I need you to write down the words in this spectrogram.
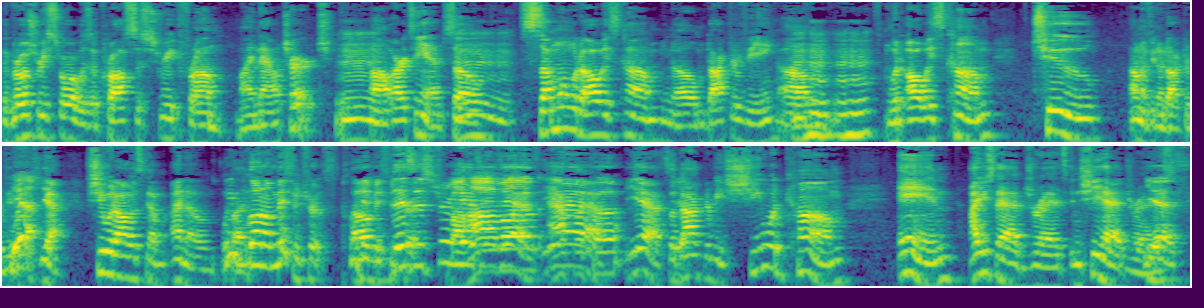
The grocery store was across the street from my now church, uh, RTM. So someone would always come. You know, Dr. V um, would always come to. I don't know if you know Dr. V. Yeah. yeah. She would always come. I know. We've but- gone on mission trips. Oh, mission this trips. is true. Bahamas, yes, yes, yes. Africa. Yeah. yeah. So Dr. V, she would come in. I used to have dreads, and she had dreads. Yes.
